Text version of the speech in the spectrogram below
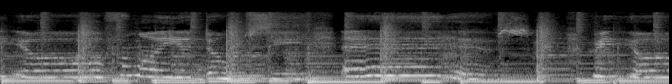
Heal from what you don't see? As real,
